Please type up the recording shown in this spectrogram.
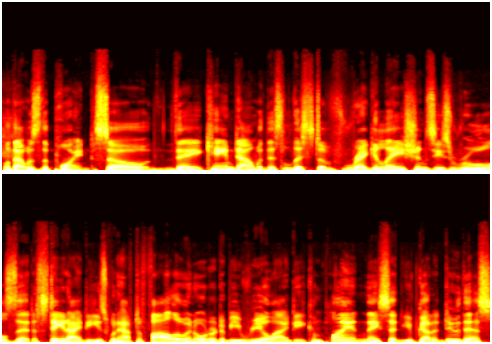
Well, that was the point. So they came down with this list of regulations, these rules that state IDs would have to follow in order to be real ID compliant. And they said, you've got to do this.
